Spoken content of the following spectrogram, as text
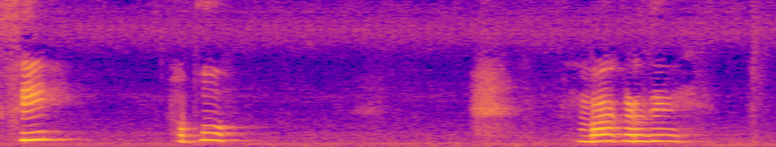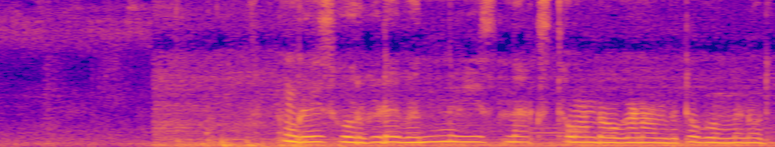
ಸಿ, ಅಪ್ಪು. ಬಾ ಕಡ್ದೀನಿ ಗೈಸ್, ಹೊರಗಡೆ ಬಂದ್ವಿ. ಸ್ನ್ಯಾಕ್ಸ್ ತೊಗೊಂಡು ಹೋಗೋಣ ಅಂದ್ಬಿಟ್ಟು ಗೊಂಬೆ ನೋಡಿ.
